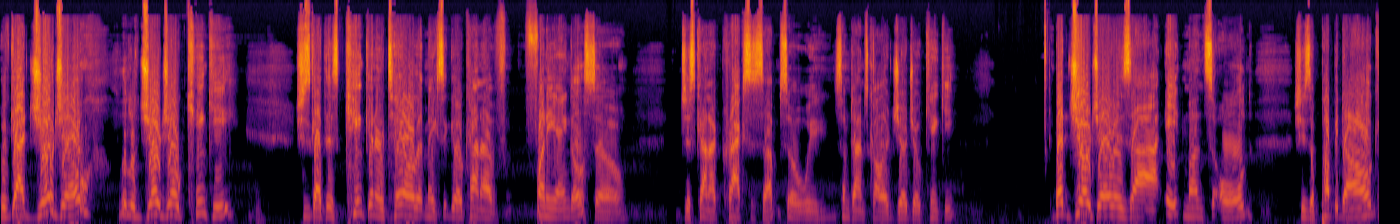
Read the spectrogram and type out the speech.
we've got JoJo, little JoJo Kinky. She's got this kink in her tail that makes it go kind of funny angle, so just kind of cracks us up. So we sometimes call her JoJo Kinky. But JoJo is uh, eight months old. She's a puppy dog,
